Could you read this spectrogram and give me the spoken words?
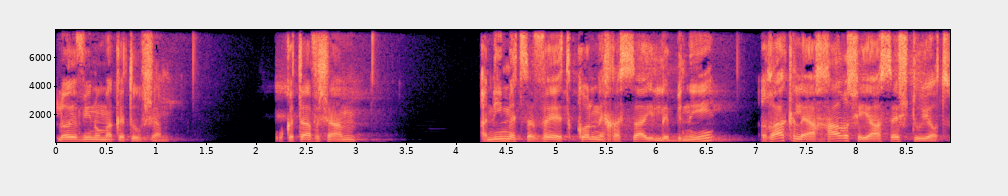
לא הבינו מה כתוב שם. הוא כתב שם, אני מצווה את כל נכסיי לבני רק לאחר שיעשה שטויות.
